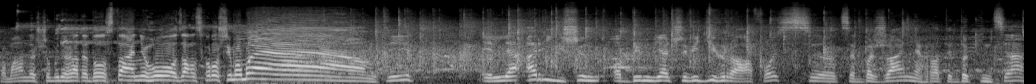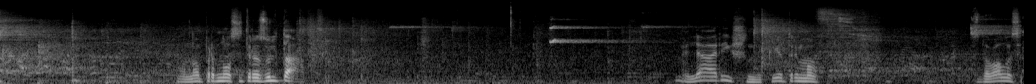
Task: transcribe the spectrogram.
Команда, що буде грати до останнього. Зараз хороший момент. І Ілля Арішин один м'яч відіграв. Ось е, це бажання грати до кінця. Воно приносить результат. Ілля Арішин, який отримав, здавалося.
